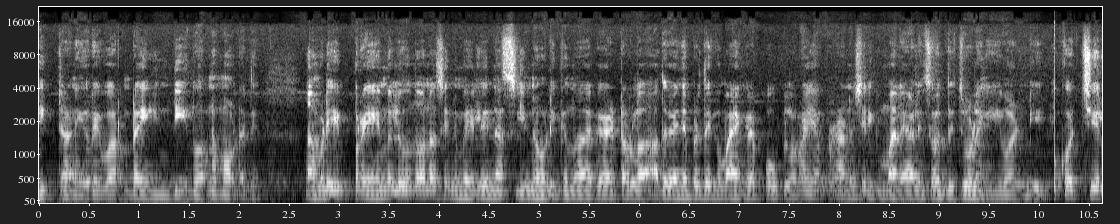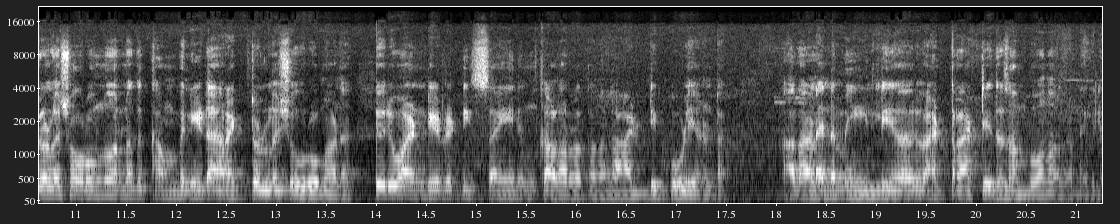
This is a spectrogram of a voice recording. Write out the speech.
ഹിറ്റാണ് ഈ റിവറിന്റെ ഇൻഡി എന്ന് പറഞ്ഞ മോഡൽ നമ്മുടെ ഈ പ്രേമലു എന്ന് പറഞ്ഞ സിനിമയിൽ നസ്ലിൻ ഓടിക്കുന്നതൊക്കെ ആയിട്ടുള്ള അത് കഴിഞ്ഞപ്പോഴത്തേക്കും ഭയങ്കര പോപ്പുലറായി അപ്പോഴാണ് ശരിക്കും മലയാളി ശ്രദ്ധിച്ചു തുടങ്ങി ഈ വണ്ടി. കൊച്ചിയിലുള്ള ഷോറൂം എന്ന് പറഞ്ഞത് കമ്പനി ഡയറക്റ്റുള്ള ഷോറൂമാണ് ഈ ഒരു വണ്ടിയുടെ ഡിസൈനും കളറും ഒക്കെ നല്ല അടിപൊളിയാണ് ട്ടോ. അതാണ് എന്നെ മെയിൻലി ഒരു അട്രാക്ട് ചെയ്ത സംഭവം എന്ന് പറഞ്ഞിട്ടുണ്ടെങ്കിൽ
